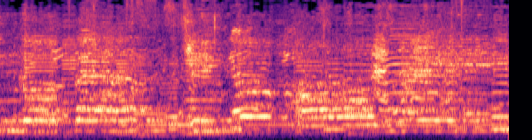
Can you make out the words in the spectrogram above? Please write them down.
jingle bells, jingle all the way.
